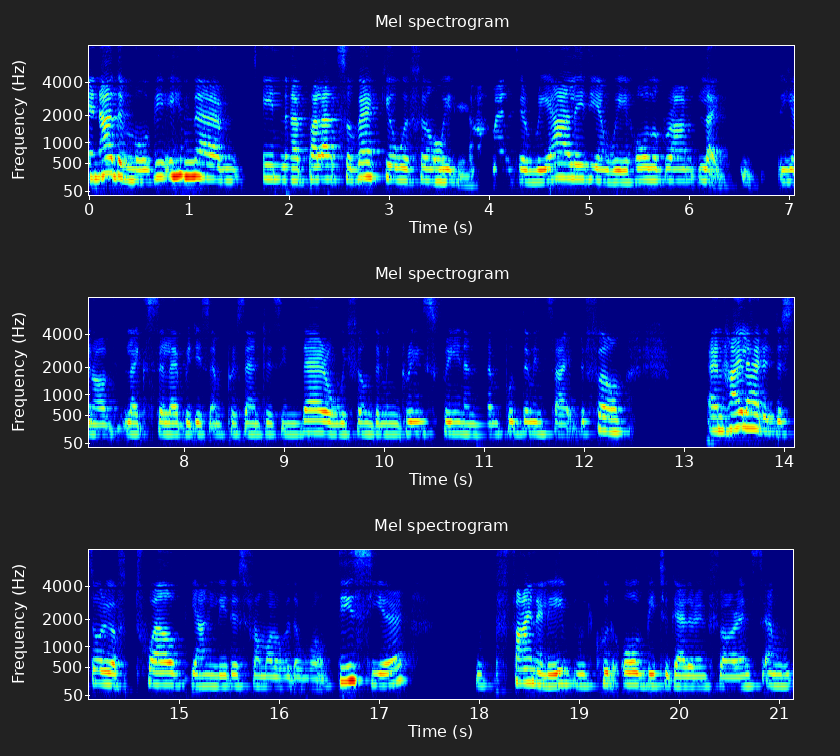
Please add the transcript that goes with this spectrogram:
another movie in um, in uh, Palazzo Vecchio, we filmed okay. with augmented reality and we hologram like you know like celebrities and presenters in there. Or we filmed them in green screen and then put them inside the film and highlighted the story of 12 young leaders from all over the world. This year, finally, we could all be together in Florence. And,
